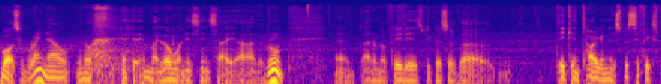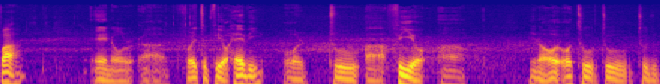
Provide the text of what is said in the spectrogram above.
Well, so right now, you know, my loved one is inside uh, the room. And I don't know if it is because of uh, they can target a specific spot, and or uh, for it to feel heavy, or to uh, feel uh, you know, or, or to to to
